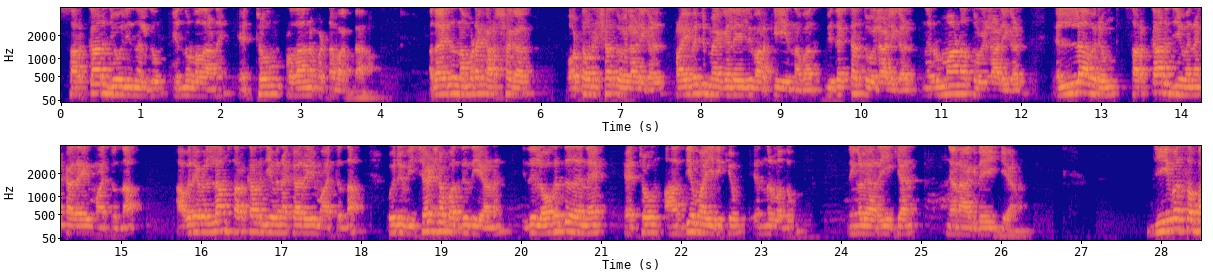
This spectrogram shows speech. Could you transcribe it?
സർക്കാർ ജോലി നൽകും എന്നുള്ളതാണ് ഏറ്റവും പ്രധാനപ്പെട്ട വാഗ്ദാനം. അതായത് നമ്മുടെ കർഷകർ ഓട്ടോറിക്ഷ തൊഴിലാളികൾ പ്രൈവറ്റ് മേഖലയിൽ വർക്ക് ചെയ്യുന്നവർ വിദഗ്ധ തൊഴിലാളികൾ നിർമ്മാണ തൊഴിലാളികൾ എല്ലാവരും സർക്കാർ ജീവനക്കാരായി മാറ്റുന്ന അവരെ എല്ലാം സർക്കാർ ജീവനക്കാരായി മാറ്റുന്ന ഒരു വിശേഷ പദ്ധതിയാണ്. ഇത് ലോകത്ത് തന്നെ ഏറ്റവും ആദ്യമായിരിക്കും എന്നുള്ളതും നിങ്ങളെ അറിയിക്കാൻ ഞാൻ ആഗ്രഹിക്കുകയാണ്. ജീവസഭ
